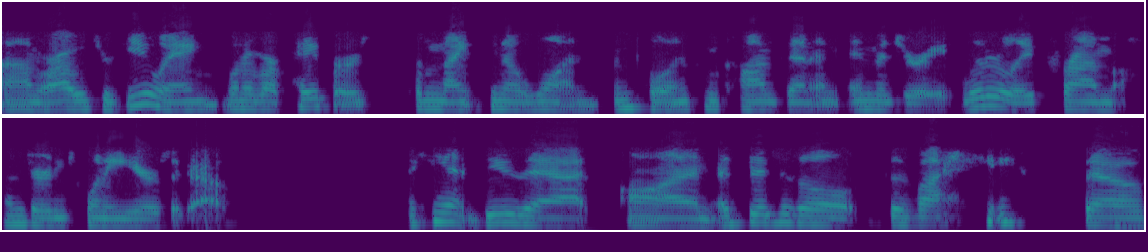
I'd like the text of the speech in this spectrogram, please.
um, or I was reviewing one of our papers from 1901 and pulling some content and imagery literally from 120 years ago. I can't do that on a digital device. So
